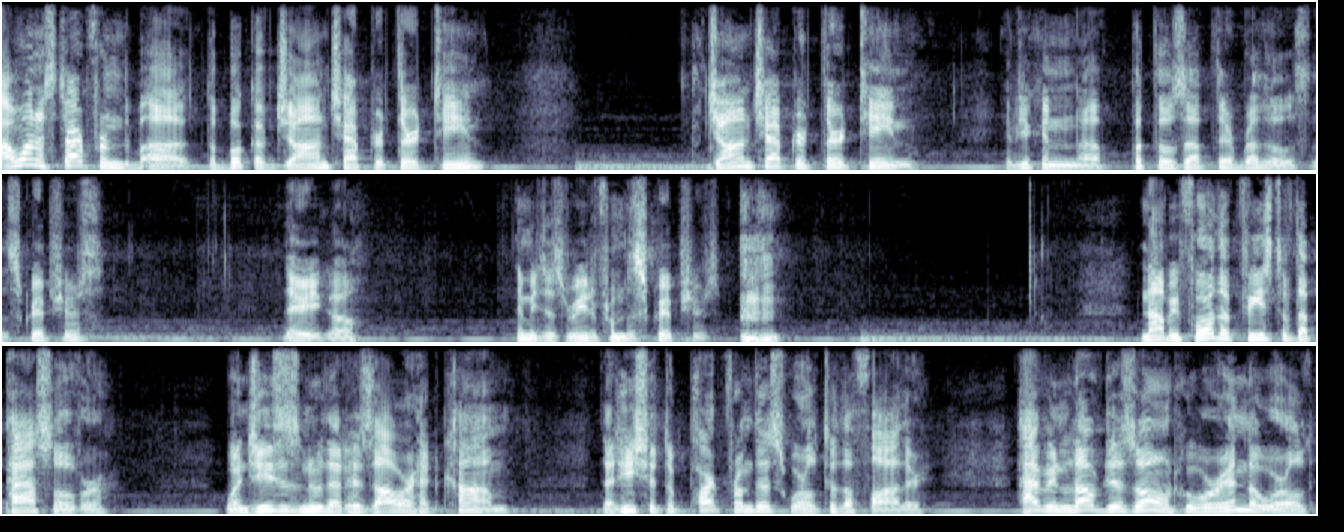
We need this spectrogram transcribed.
I want to start from the, uh, the book of John, chapter 13. John, chapter 13. If you can uh, put those up there, brother, the scriptures. There you go. Let me just read it from the scriptures. Now, before the feast of the Passover, when Jesus knew that his hour had come, that he should depart from this world to the Father, having loved his own who were in the world,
